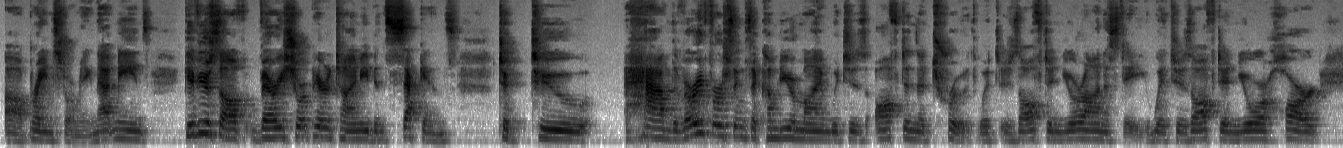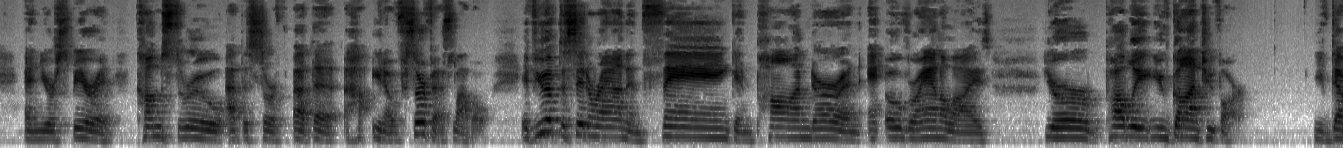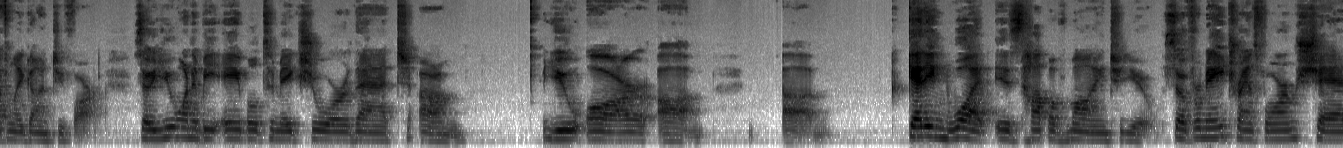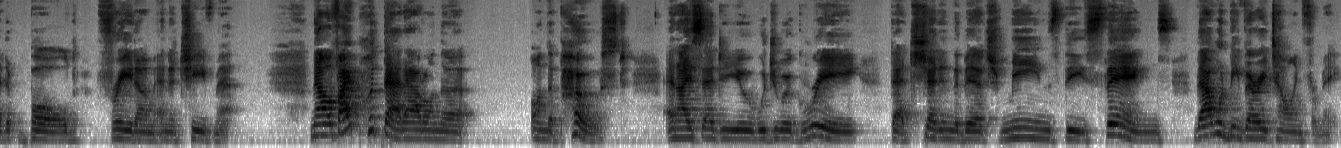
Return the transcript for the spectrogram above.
uh, brainstorming. That means give yourself very short period of time, even seconds, to to have the very first things that come to your mind, which is often the truth, which is often your honesty, which is often your heart and your spirit comes through at the surf at the you know surface level. If you have to sit around and think and ponder and overanalyze you're probably you've gone too far. You've definitely gone too far. So you want to be able to make sure that um, you are um, um, getting what is top of mind to you so for me transform shed bold freedom and achievement now, if I put that out on the on the post and I said to you, would you agree that shedding the bitch means these things? That would be very telling for me.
